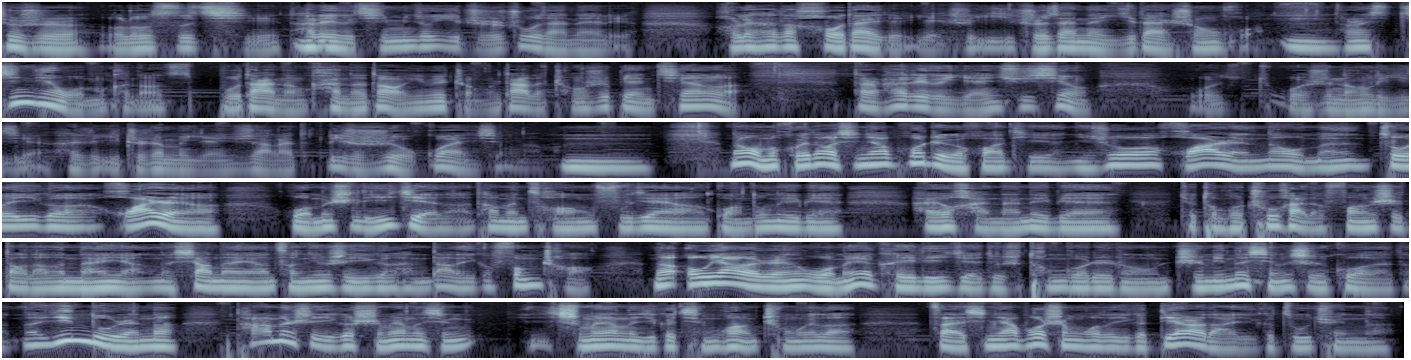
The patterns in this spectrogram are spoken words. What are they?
就是俄罗斯旗，他这个旗民就一直住在那里，后来他的后代也也是一直在那一带生活。嗯当然，今天我们可能不大能看得到，因为整个大的城市变迁了，但是它这个延续性，我我是能理解，它是一直这么延续下来的，历史是有惯性的嘛。嗯，那我们回到新加坡这个话题，你说华人，那我们作为一个华人啊，我们是理解的，他们从福建啊、广东那边，还有海南那边，就通过出海的方式到达了南洋。那下南洋曾经是一个很大的一个风潮。那欧亚的人，我们也可以理解，就是通过这种殖民的形式过来的。那印度人呢，他们是一个什么样的形，什么样的一个情况，成为了在新加坡生活的一个第二大一个族群呢？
